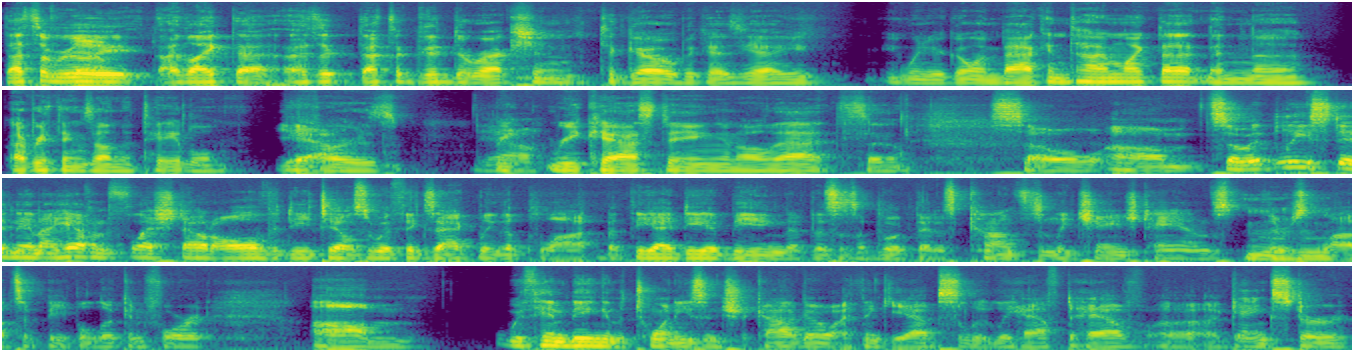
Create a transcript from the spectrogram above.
That's a really I like that. That's a that's a good direction to go because yeah, you when you're going back in time like that, then uh, everything's on the table Yeah. as far as re- Yeah. recasting and all that. So So, um, so at least, in, and I haven't fleshed out all the details with exactly the plot, but the idea being that this is a book that has constantly changed hands. There's lots of people looking for it. Um, with him being in the 20s in Chicago, I think you absolutely have to have a, a gangster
